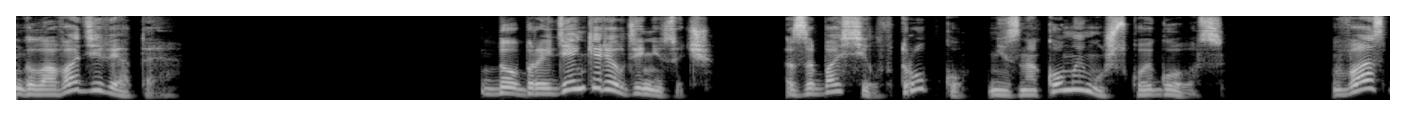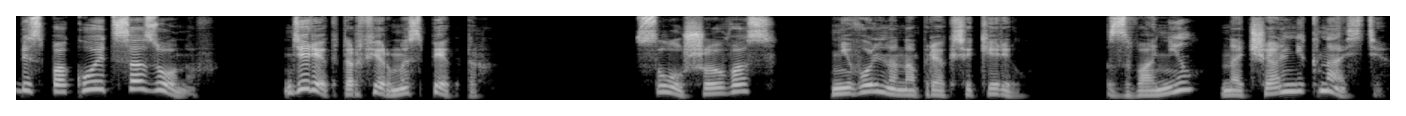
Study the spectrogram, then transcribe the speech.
Глава девятая. «Добрый день, Кирилл Денисович!» — забасил в трубку незнакомый мужской голос. «Вас беспокоит Сазонов, директор фирмы «Спектр». «Слушаю вас», — невольно напрягся Кирилл. Звонил начальник Насти,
